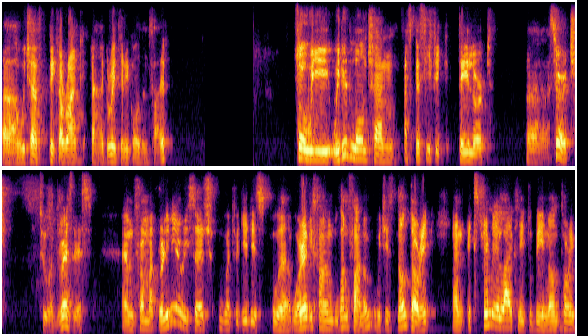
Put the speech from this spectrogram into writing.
uh, which have Picard rank uh, greater equal than five. So we, we did launch um, a specific tailored uh, search to address this. And from a preliminary research, what we did is we already found one Fano, which is non-toric and extremely likely to be non-toric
